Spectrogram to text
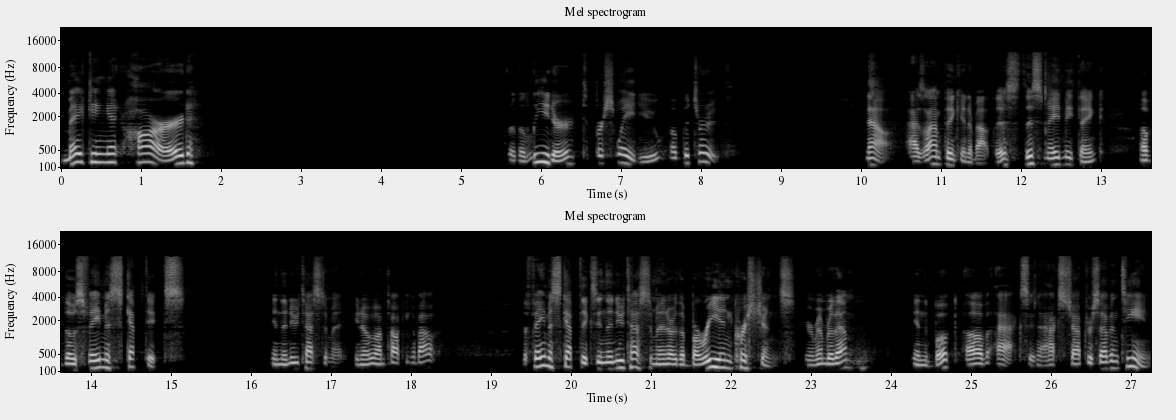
making it hard for the leader to persuade you of the truth. Now, as I'm thinking about this, this made me think of those famous skeptics in the New Testament. You know who I'm talking about? The famous skeptics in the New Testament are the Berean Christians. You remember them? In the book of Acts, in Acts chapter 17.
